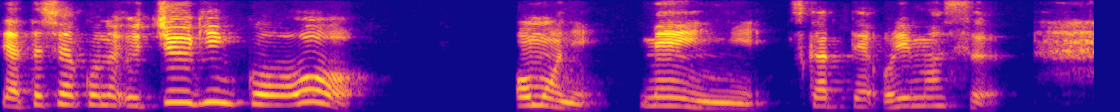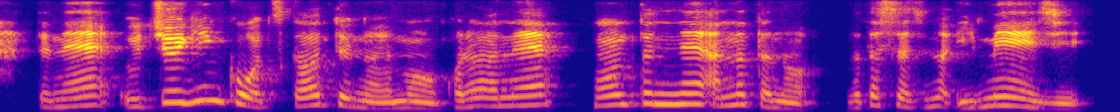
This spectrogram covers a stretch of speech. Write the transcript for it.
で、私はこの宇宙銀行を主にメインに使っております。でね、宇宙銀行を使うっていうのはもう、これはね、本当にね、あなたの、私たちのイメージ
